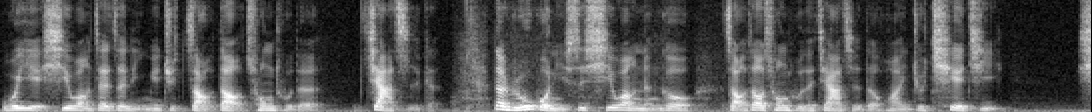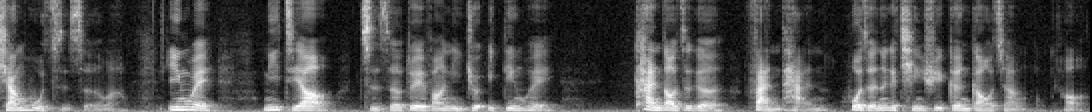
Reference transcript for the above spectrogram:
我也希望在这里面去找到冲突的价值感？那如果你是希望能够找到冲突的价值的话，你就切记相互指责嘛，因为你只要指责对方，你就一定会看到这个反弹或者那个情绪更高涨。好。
